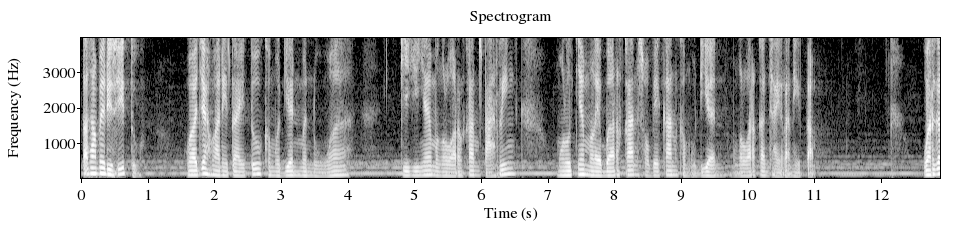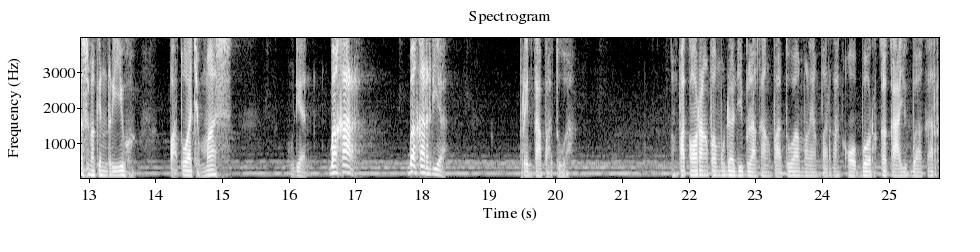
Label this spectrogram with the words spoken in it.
Tak sampai di situ, wajah wanita itu kemudian menua, giginya mengeluarkan taring, mulutnya melebarkan sobekan kemudian mengeluarkan cairan hitam. Warga semakin riuh, Pak Tua cemas. Kemudian, bakar, bakar dia perintah Pak Tua. Empat orang pemuda di belakang Pak Tua melemparkan obor ke kayu bakar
